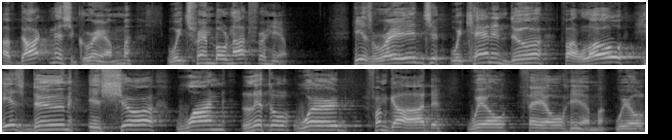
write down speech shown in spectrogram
of darkness grim, we tremble not for him. His rage we can endure, for lo, his doom is sure. One little word from God will fail him, will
